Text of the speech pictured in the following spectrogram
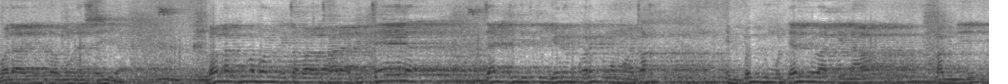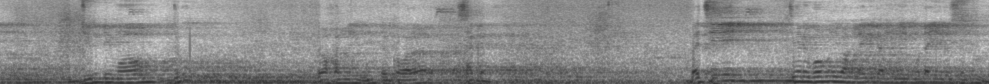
wala yudlamuuna shay'a loolu nag bu ko borom bi tabaaraka wa taala di teel a jàjj nit ki yërëm ko rek moom mooy tax te bëgg mu delluwaat ginnaaw xam ni julli moom du loo xam ne nit da ko war a sàggan ba ci téere boobu ñu wax léegi tam muy mu day na sa dund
